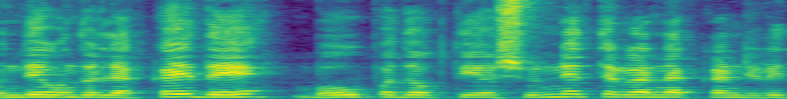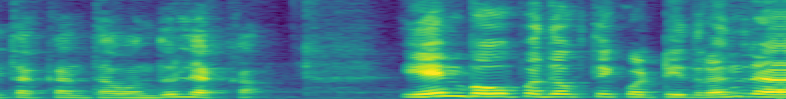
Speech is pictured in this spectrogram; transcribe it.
ಮುಂದೆ ಒಂದು ಲೆಕ್ಕ ಇದೆ. ಬಹುಪದೋಕ್ತಿಯ ಶೂನ್ಯತೆಗಳನ್ನು ಕಂಡುಹಿಡಿತಕ್ಕಂಥ ಒಂದು ಲೆಕ್ಕ. ಏನು ಬಹುಪದೋಕ್ತಿ ಕೊಟ್ಟಿದ್ರು ಅಂದ್ರೆ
